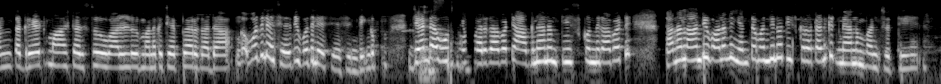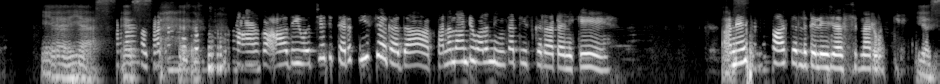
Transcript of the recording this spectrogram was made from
అంత గ్రేట్ మాస్టర్స్ వాళ్ళు మనకు చెప్పారు కదా. ఇంకా వదిలేసేది వదిలేసేసింది. ఇంకా జెండా. ఊపి చెప్పారు కాబట్టి ఆ జ్ఞానం తీసుకుంది కాబట్టి తన లాంటి వాళ్ళని ఎంత మందినో తీసుకురావటానికి జ్ఞానం పంచుద్ది. అది వచ్చేసి తెర తీసే కదా. తన లాంటి వాళ్ళని ఇంకా తీసుకురావటానికి అనేసి మాస్టర్లు తెలియజేస్తున్నారు. ఎస్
